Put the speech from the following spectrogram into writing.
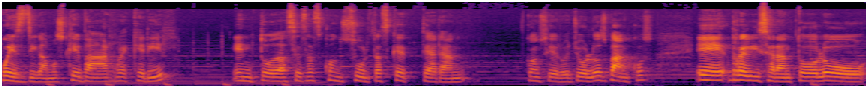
pues digamos que va a requerir en todas esas consultas que te harán, considero yo, los bancos, eh, revisarán todo lo,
